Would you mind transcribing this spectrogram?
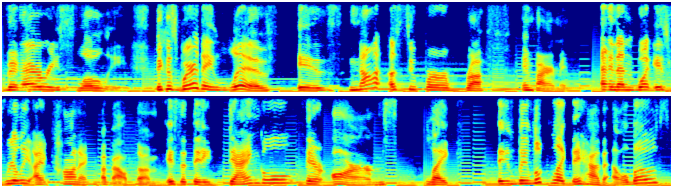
very slowly because where they live is not a super rough environment. And then what is really iconic about them is that they dangle their arms like they, they look like they have elbows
